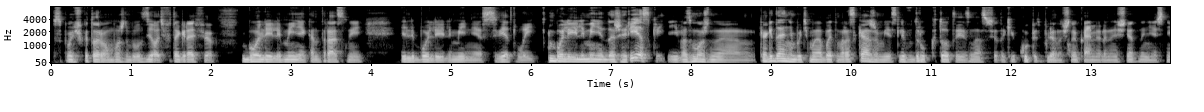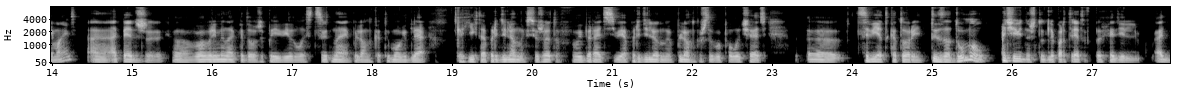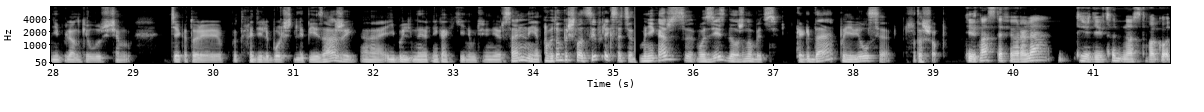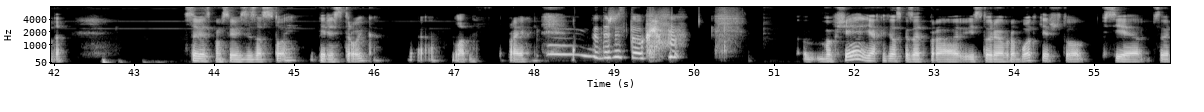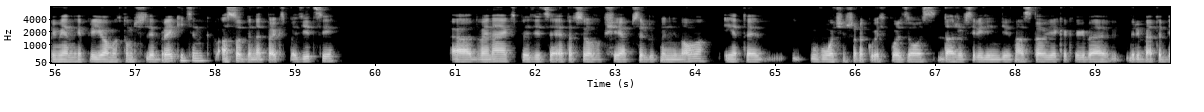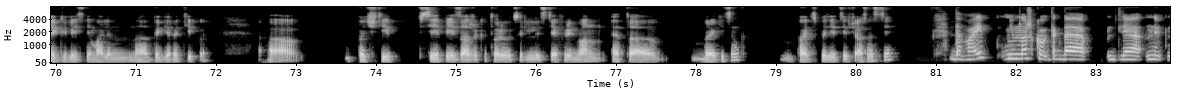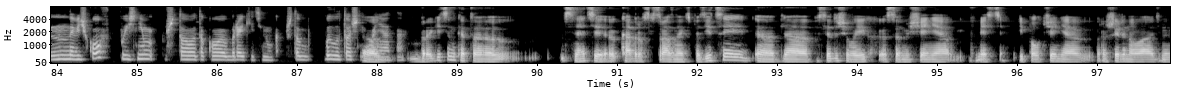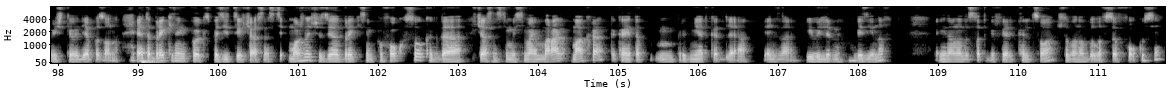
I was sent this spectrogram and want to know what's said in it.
с помощью которого можно было сделать фотографию более или менее контрастной или более или менее светлой, более или менее даже резкой. И, возможно, когда-нибудь мы об этом расскажем, если вдруг кто-то из нас все-таки купит пленочную камеру и начнет на нее снимать. А, опять же, э, во времена, когда уже появилась цветная пленка, ты мог для каких-то определенных сюжетов выбирать себе определенную пленку, чтобы получать э, цвет, который ты задумал. Очевидно, что для портретов подходили одни пленки лучше, чем те, которые подходили больше для пейзажей э, и были наверняка какие-нибудь универсальные. А потом пришла цифра, кстати, мне кажется, вот здесь должно быть, когда появился Photoshop. 19 февраля 1990 года. В Советском Союзе застой, перестройка. Э, ладно, проехали. Это жестоко. Вообще, я хотел сказать про историю обработки, что все современные приемы, в том числе брекетинг, особенно по экспозиции, А двойная экспозиция — это все вообще абсолютно не ново, и это очень широко использовалось даже в середине 19 века, когда ребята бегали и снимали на дагеротипы. А, почти все пейзажи, которые уцелели с тех времен, это брекетинг, по экспозиции в частности. Давай немножко тогда для новичков поясним, что такое брекетинг, чтобы было точно э, понятно. Брекетинг — это снятие кадров с разной экспозицией э, для последующего их совмещения вместе и получения расширенного динамического диапазона. Это брекетинг по экспозиции в частности. Можно еще сделать брекетинг по фокусу, когда в частности мы снимаем макро, какая-то предметка для, я не знаю, ювелирных магазинов, и нам надо сфотографировать кольцо, чтобы оно было все в фокусе.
